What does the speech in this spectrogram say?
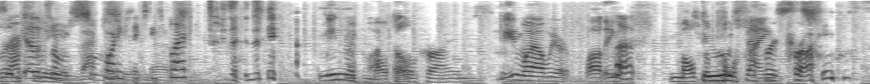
We're get actually some- exactly 40-60 split. that. meanwhile, Like multiple crimes, meanwhile, we are plotting look, multiple two separate heists. crimes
